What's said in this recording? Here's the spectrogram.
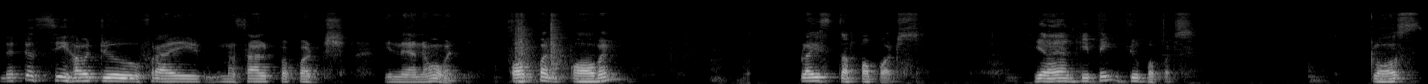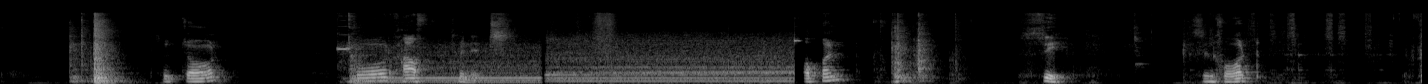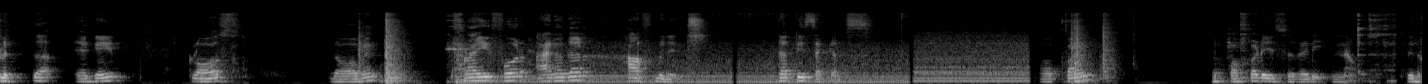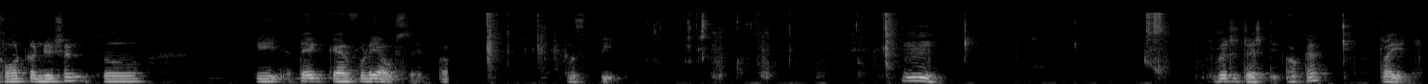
Let us see how to fry masala papads in an oven. Open oven. Place the papads. Here I am keeping two papads. Close. Switch on for half minute. Open. See. It's in hot. Flip the again. Close the oven. Fry for another half minute. 30 seconds. Open. The papad is ready now. It's in hot condition, so take carefully outside. Crispy. Mm. Very tasty. Okay, try it.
